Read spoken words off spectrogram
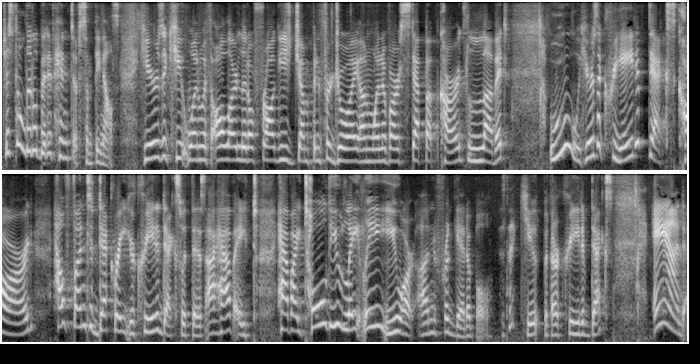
Just a little bit of hint of something else. Here's a cute one with all our little froggies jumping for joy on one of our step up cards. Love it. Ooh, here's a Creative Decks card. How fun to decorate your Creative Decks with this. I have a, have I told you lately, you are unforgettable. Isn't that cute with our Creative Decks? And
